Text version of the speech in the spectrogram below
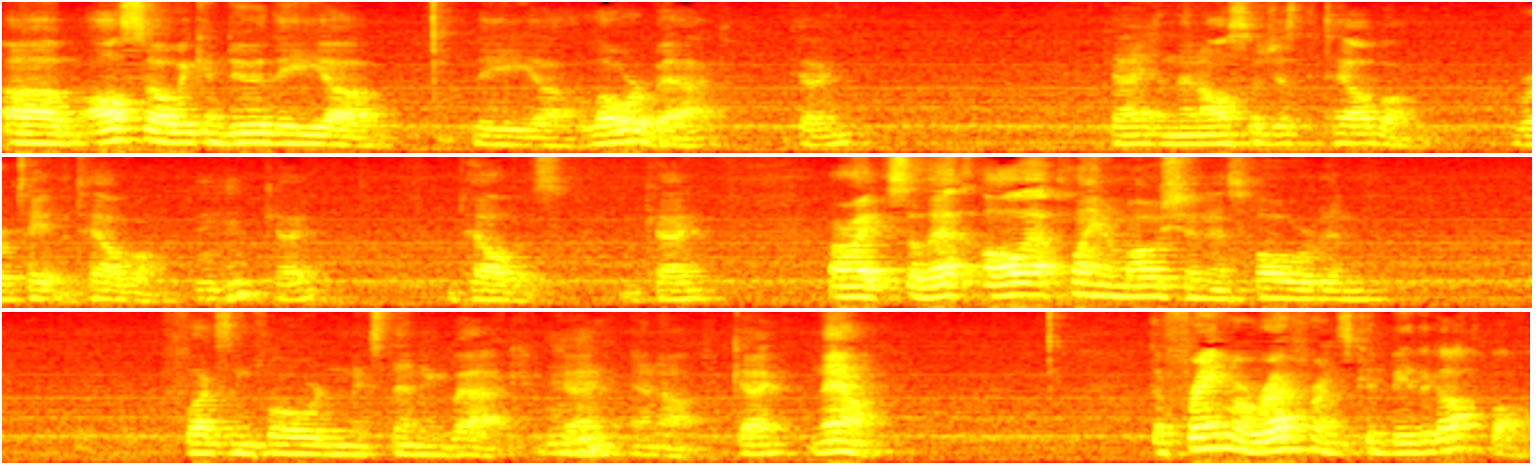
um, also we can do the uh, the uh, lower back. Okay. Okay, and then also just the tailbone. Rotate the tailbone Mhm. okay, and pelvis, okay. All right, so that all that plane of motion is forward and flexing forward and extending back, okay, Mhm. and up, okay. Now, the frame of reference could be the golf ball.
